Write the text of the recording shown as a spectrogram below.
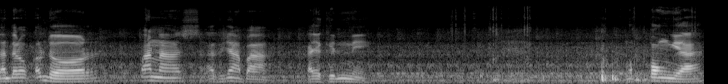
Nanti kalau kendor panas akhirnya apa? Kayak gini nih. Ngepong ya.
